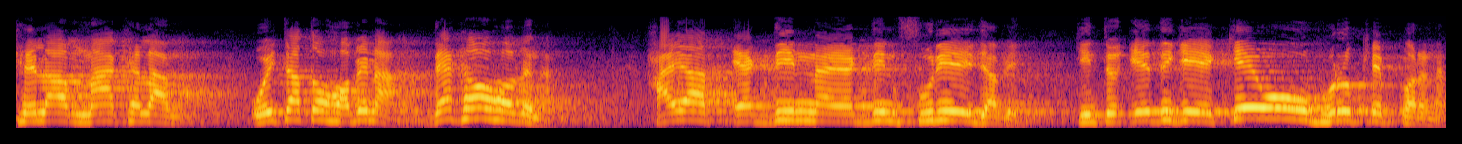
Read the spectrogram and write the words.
খেলাম, না খেলাম ওইটা তো হবে না দেখাও হবে না হায়াত একদিন না একদিন ফুরিয়েই যাবে কিন্তু এদিকে কেউ ভুরুক্ষেপ করে না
